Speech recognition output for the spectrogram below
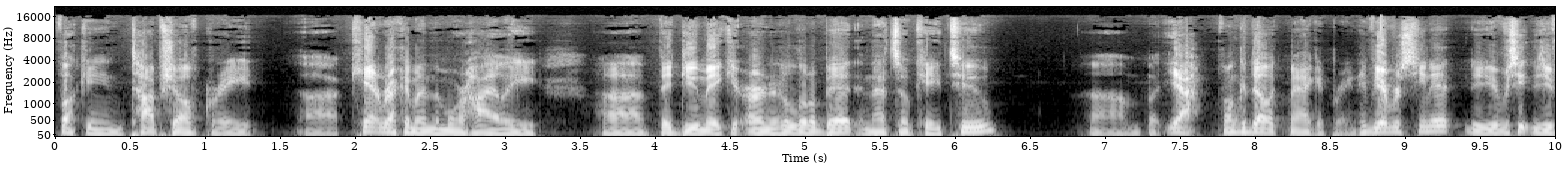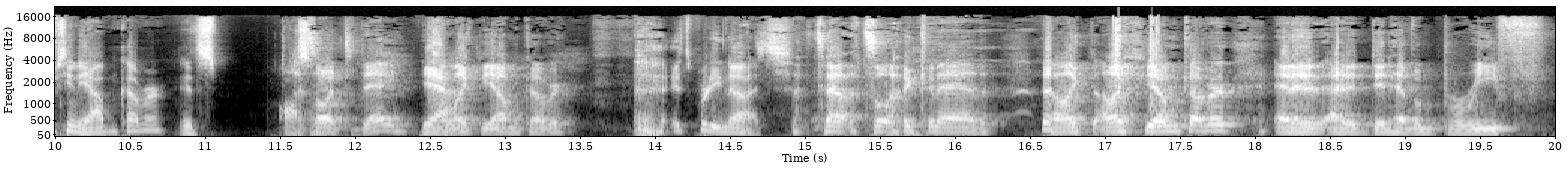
fucking top shelf great. Uh, can't recommend them more highly. Uh, they do make you earn it a little bit, and that's okay too. Um, but yeah, Funkadelic Maggot Brain. Have you ever seen it? Did you ever see? Did you seen the album cover? It's I awesome. saw it today. Yeah. I like the album cover. it's pretty nuts. That's, that's all I can add. I like I like the album cover, and it, and it did have a brief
